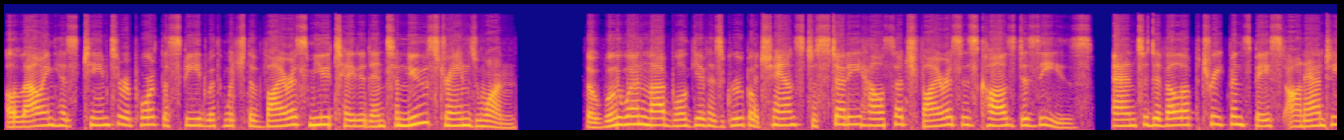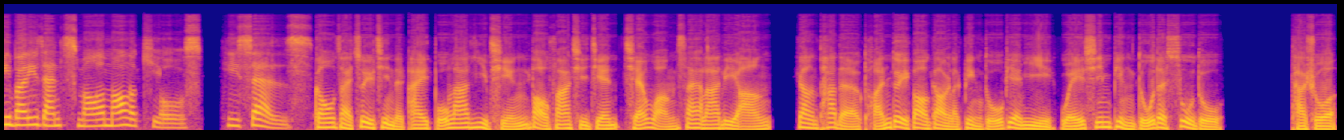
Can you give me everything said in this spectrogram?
allowing his team to report the speed with which the virus mutated into new strains One. The Wuhan lab will give his group a chance to study how such viruses cause disease, and to develop treatments based on antibodies and small molecules, he says. 高在最近的埃博拉疫情爆发期间前往塞拉利昂，让他的团队报告了病毒变异为新病毒的速度。他说，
